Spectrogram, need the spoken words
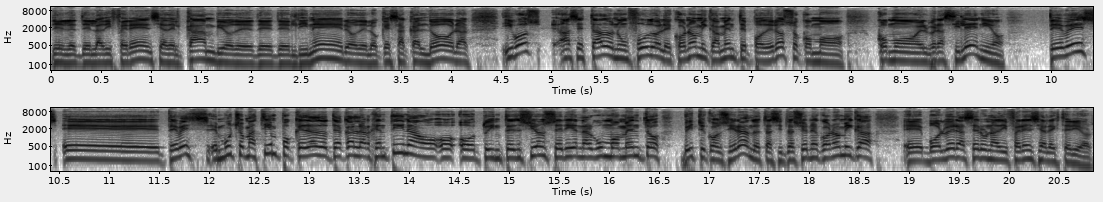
la diferencia, del cambio de- de- del dinero, de lo que es acá el dólar. Y vos has estado en un fútbol económicamente poderoso como, como el brasileño. ¿Te ves, eh, ¿Te ves mucho más tiempo quedándote acá en la Argentina o tu intención sería en algún momento, visto y considerando esta situación económica, eh, volver a hacer una diferencia al exterior?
